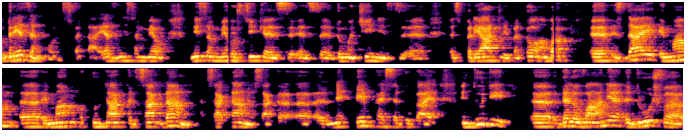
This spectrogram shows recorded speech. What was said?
odrezen od sveta, jaz nisem imel, nisem imel stike z, z domačini, z, z prijatelji. Ampak eh, zdaj imam, eh, imam kontakte vsak dan, vsak dan, vsak, eh, ne vem, kaj se dogaja. In tudi Eh, delovanje družbe, eh,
